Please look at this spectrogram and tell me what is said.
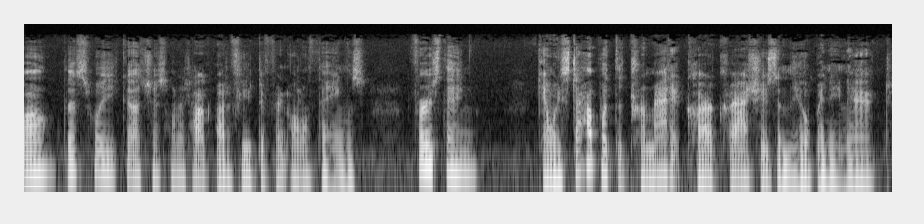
Well, this week I just want to talk about a few different little things. First thing, can we stop with the traumatic car crashes in the opening act?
